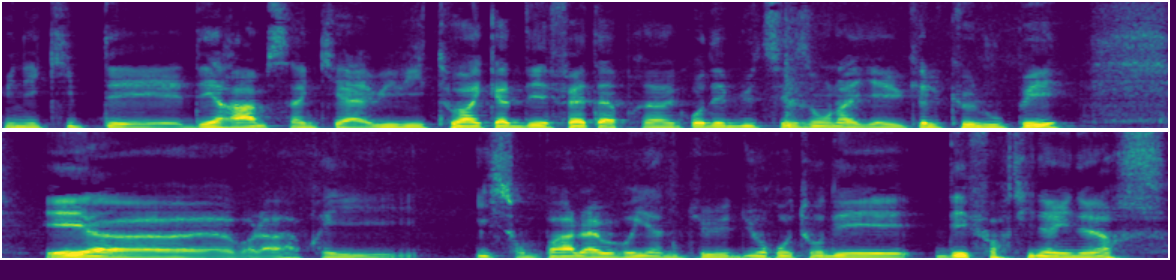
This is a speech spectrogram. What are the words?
une équipe des, des Rams hein, qui a 8 victoires et 4 défaites après un gros début de saison. Là, il y a eu quelques loupés. Et euh, voilà, après, ils, ils sont pas à l'abri hein, du, retour des, des 49ers.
